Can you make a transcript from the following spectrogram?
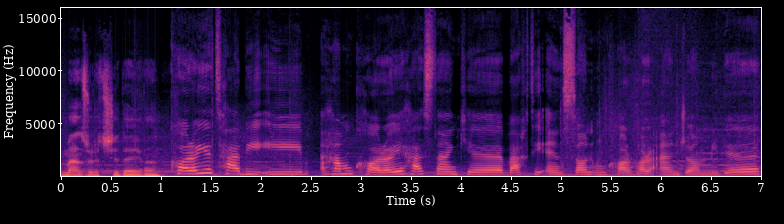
منظورت چه دقیقا؟ کارهای طبیعی همون کارهایی هستن که وقتی انسان اون کارها رو انجام میده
